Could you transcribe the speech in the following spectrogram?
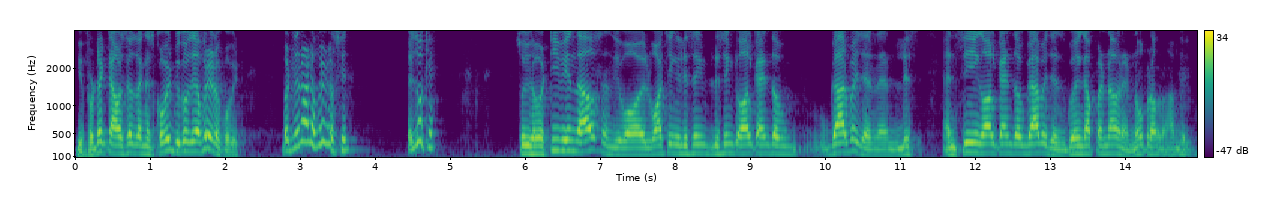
We protect ourselves against COVID because we're afraid of COVID. But we're not afraid of sin. It's okay. So you have a TV in the house and you're all watching, listening, listening to all kinds of garbage and, and, list, and seeing all kinds of garbage and going up and down and no problem, alhamdulillah.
